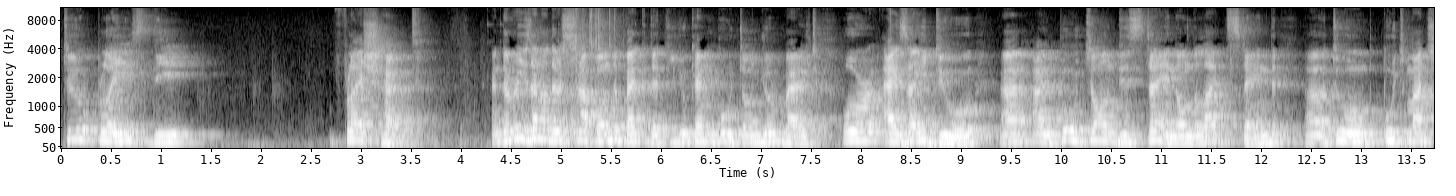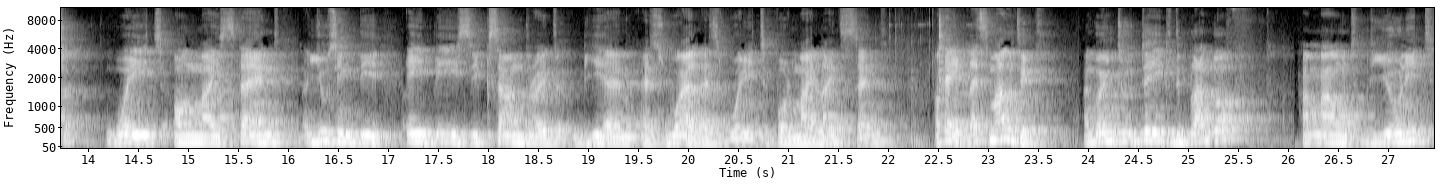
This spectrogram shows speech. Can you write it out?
to place the flash head. And there is another strap on the back that you can put on your belt or as I do uh, I'll put on the stand on the light stand uh, to put much weight on my stand using the AD600BM as well as weight for my light stand. Okay let's mount it I'm going to take the plug off, unmount the unit,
